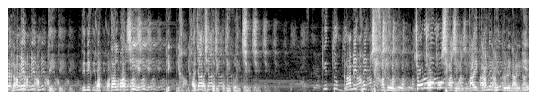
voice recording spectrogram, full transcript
গ্রামের প্রান্তে তিনি কর্তাল বাজিয়ে ভিক্ষা অযাচিত করছে কিন্তু গ্রামে খুব ছাগল চরম ছাগল তাই গ্রামের ভেতরে না গিয়ে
